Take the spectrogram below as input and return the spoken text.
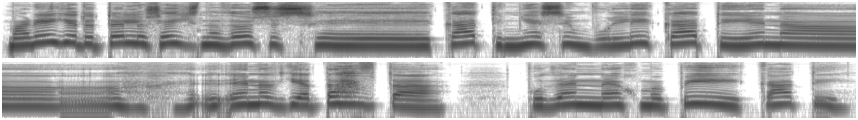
Μαρία, για το τέλος έχεις να δώσεις ε, κάτι, μια συμβουλή, κάτι, ένα, ένα διατάφτα που δεν έχουμε πει, κάτι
